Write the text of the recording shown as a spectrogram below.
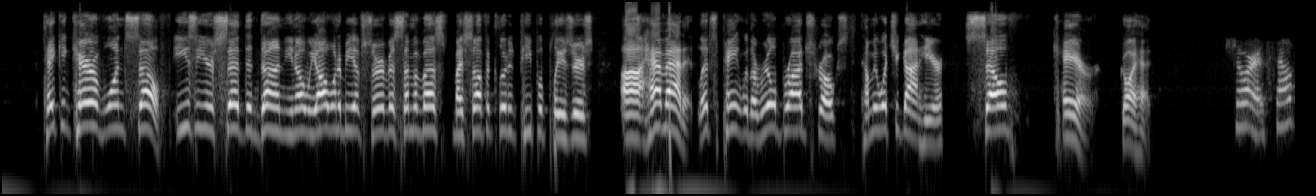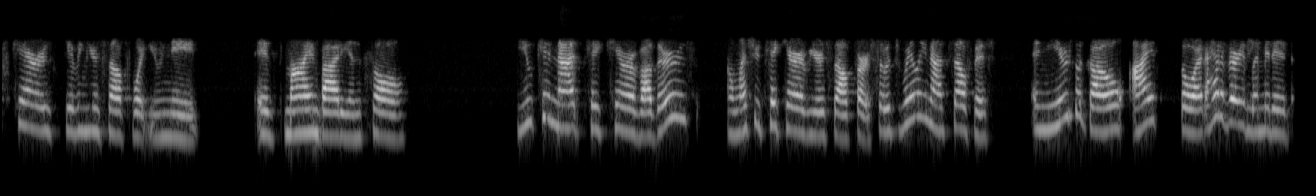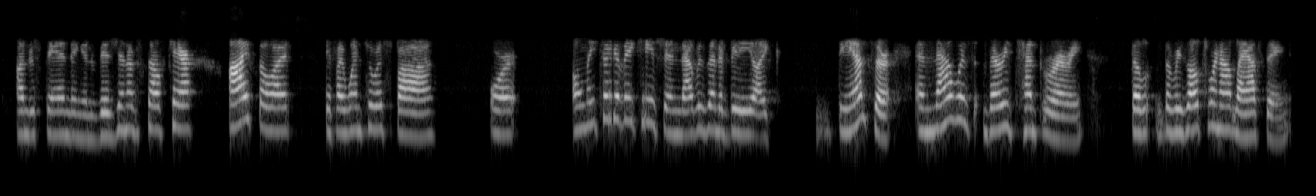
taking care of oneself. Easier said than done. You know, we all want to be of service. Some of us, myself included, people pleasers. Uh, have at it. Let's paint with a real broad strokes. Tell me what you got here. Self care. Go ahead. Sure. Self care is giving yourself what you need. It's mind, body, and soul. You cannot take care of others unless you take care of yourself first. So it's really not selfish. And years ago, I thought I had a very limited understanding and vision of self care. I thought if I went to a spa or only took a vacation, that was going to be like the answer and that was very temporary. The the results were not lasting.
